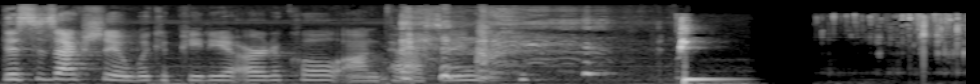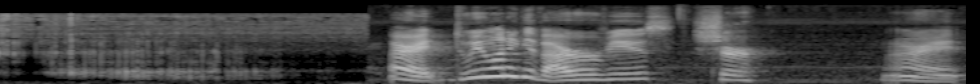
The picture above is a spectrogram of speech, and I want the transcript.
this is actually a wikipedia article on passing all right do we want to give our reviews Sure. all right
